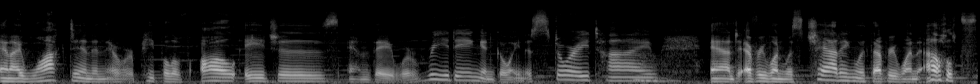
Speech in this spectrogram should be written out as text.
And I walked in, and there were people of all ages, and they were reading and going to story time. Oh. And everyone was chatting with everyone else.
